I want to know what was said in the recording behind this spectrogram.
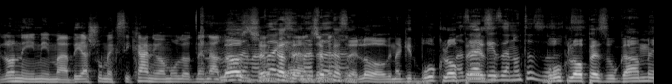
לא נעימים, מה, בגלל שהוא מקסיקני, הוא אמור להיות בן ארבע. לא, זה- זה שם זה- כזה, זה שם זה- כזה, לא, נגיד ברוק מה זה לופז, הגזענות הזאת? ברוק לופז הוא גם, אה,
